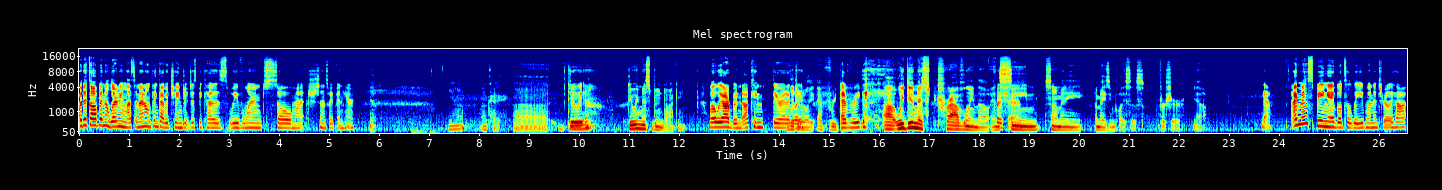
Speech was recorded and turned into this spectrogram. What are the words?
but it's all been a learning lesson. I don't think I would change it just because we've learned so much since we've been here. Yeah. Yeah. Okay. Uh, Do we? do we miss boondocking? Well, we are boondocking theoretically Literally every day. every day. Uh, we do miss traveling though and sure. seeing so many amazing places for sure. Yeah. Yeah. I miss being able to leave when it's really hot,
